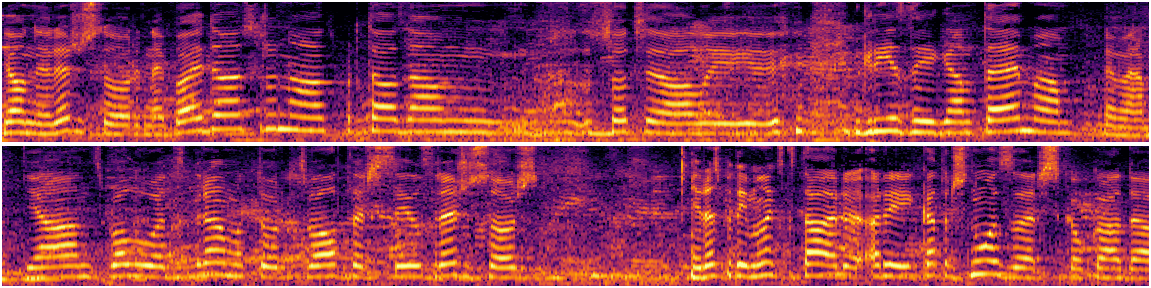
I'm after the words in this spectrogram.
jaunie režisori nebaidās runāt par tādām sociāli griezīgām tēmām. Piemēram, Jānis Balods, dramaturgs, Valters Sīls, režisors. Respektīvi, man liekas, ka tā ir arī katras nozares kaut kādā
